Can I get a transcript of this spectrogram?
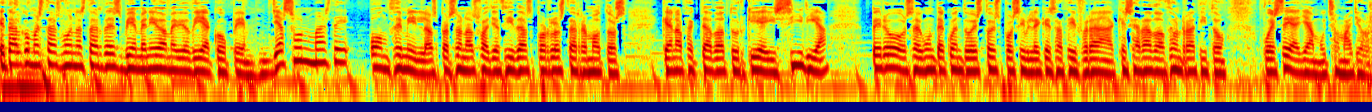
¿Qué tal? ¿Cómo estás? Buenas tardes. Bienvenido a Mediodía Cope. Ya son más de 11.000 las personas fallecidas por los terremotos que han afectado a Turquía y Siria, pero según te cuento esto es posible que esa cifra que se ha dado hace un ratito pues sea ya mucho mayor.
